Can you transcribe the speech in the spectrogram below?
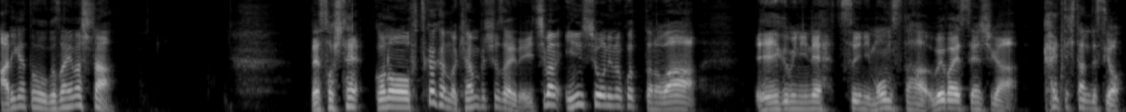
ありがとうございました。で、そして、この2日間のキャンプ取材で一番印象に残ったのは、A 組にね、ついにモンスター、上林選手が帰ってきたんですよ。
